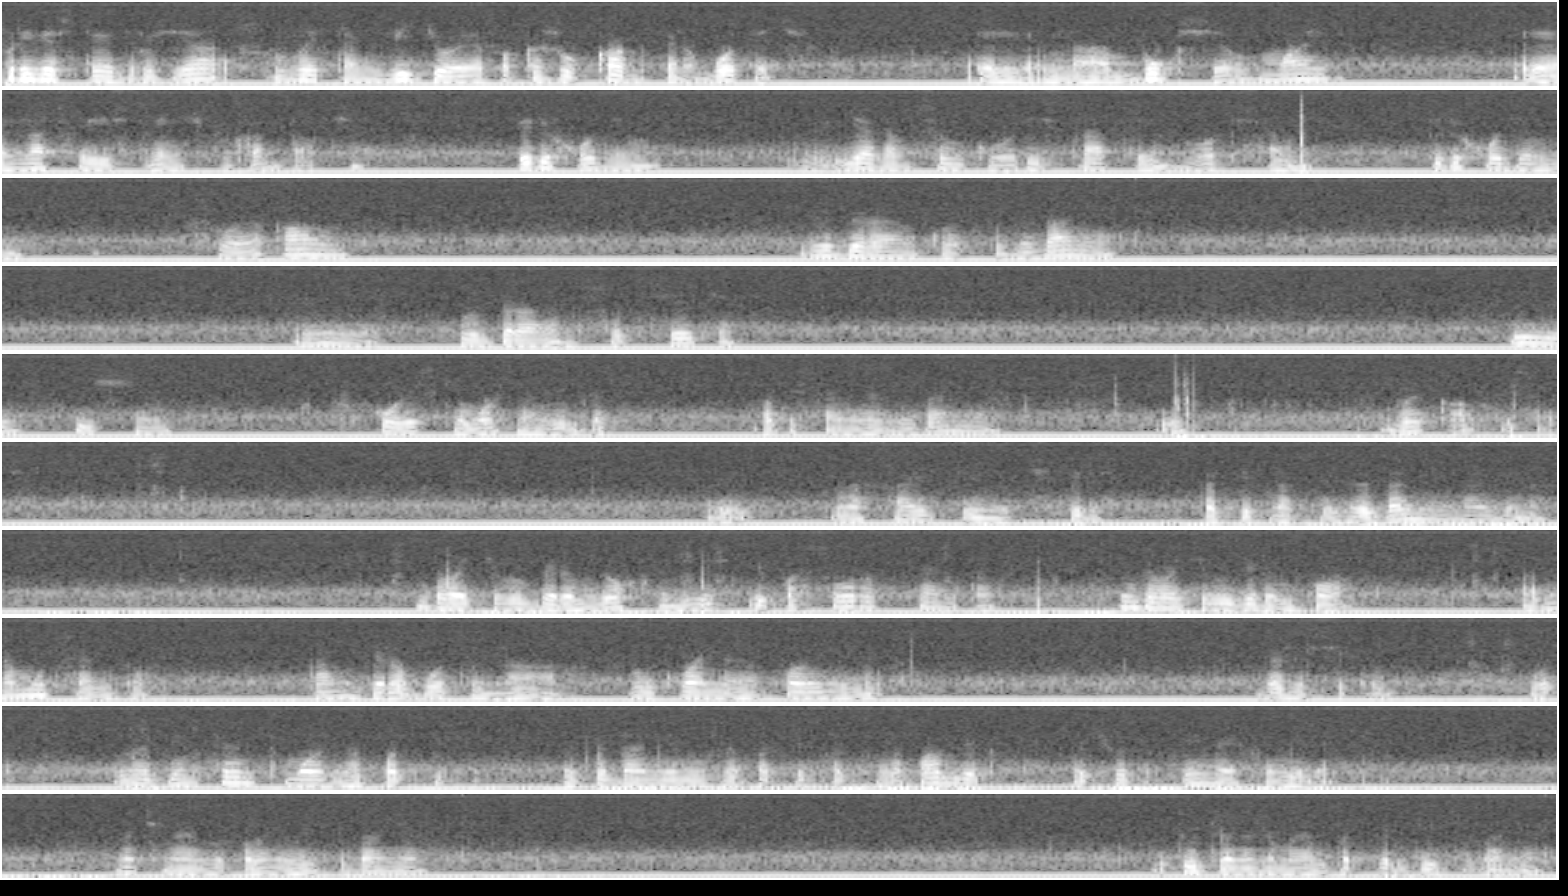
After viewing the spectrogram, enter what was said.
Приветствую, друзья! В этом видео я покажу, как заработать э, на буксе в май э, на своей страничке ВКонтакте. Переходим, я дам ссылку регистрации в описании. Переходим в свой аккаунт, выбираем вкладку задания и выбираем соцсети. И ищем в поиске можно выбрать описание задания и ВК писать. И на сайте 415 заданий найдено. Давайте выберем легкое, есть и по 40 центов. И давайте выберем по одному центу, там где работы на ну, буквально на пару минут даже секунд. Вот за один цент можно подписать задание нужно подписаться на паблик, учет имя и фамилия. Начинаем выполнять задание. И тут же нажимаем подтвердить задание.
